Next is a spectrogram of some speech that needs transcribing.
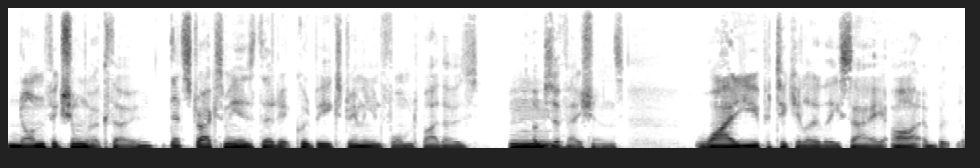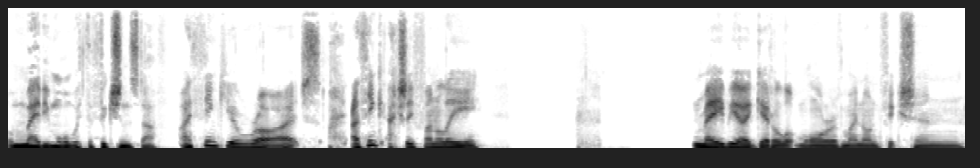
non-fiction work though that strikes me as that it could be extremely informed by those observations why do you particularly say oh or maybe more with the fiction stuff I think you're right. I think actually, funnily, maybe I get a lot more of my nonfiction.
